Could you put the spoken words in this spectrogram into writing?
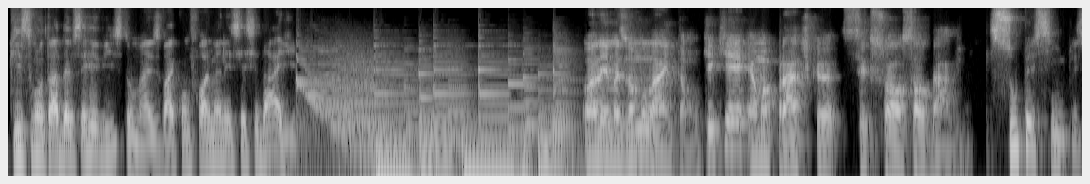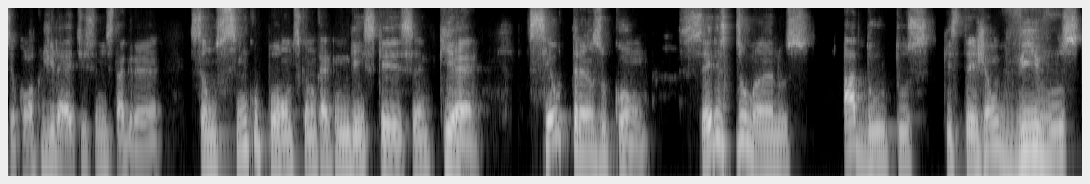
que esse contrato deve ser revisto, mas vai conforme a necessidade. Olha, mas vamos lá então. O que, que é uma prática sexual saudável? Super simples. Eu coloco direto isso no Instagram. São cinco pontos que eu não quero que ninguém esqueça, que é se eu transo com seres humanos, adultos, que estejam vivos,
